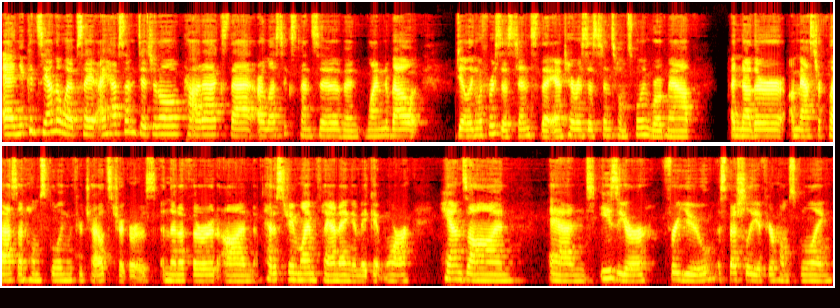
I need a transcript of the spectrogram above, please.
And you can see on the website, I have some digital products that are less expensive, and one about dealing with resistance, the anti resistance homeschooling roadmap, another, a masterclass on homeschooling with your child's triggers, and then a third on how to streamline planning and make it more hands on and easier for you, especially if you're homeschooling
